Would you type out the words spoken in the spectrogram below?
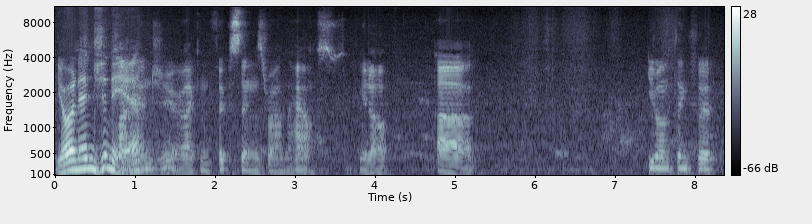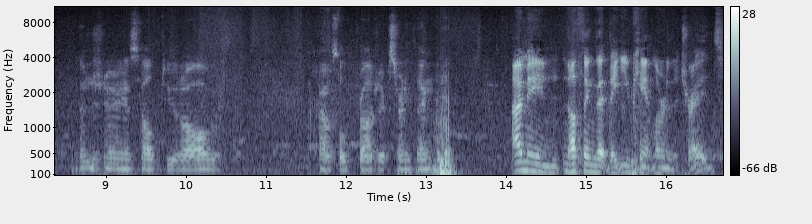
You're an engineer. I'm an engineer. I can fix things around the house. You know, uh, you don't think that engineering has helped you at all with household projects or anything? I mean, nothing that, that you can't learn in the trades.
